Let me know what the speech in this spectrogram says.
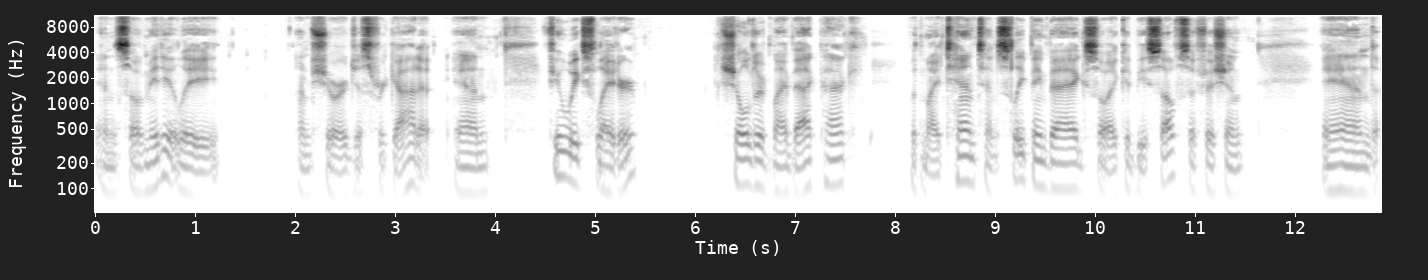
And so immediately, I'm sure, just forgot it. And a few weeks later, shouldered my backpack with my tent and sleeping bag so I could be self sufficient. And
